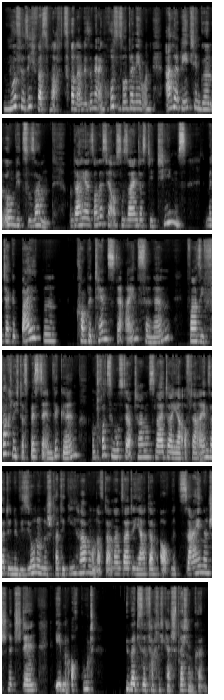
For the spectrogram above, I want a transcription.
nur für sich was macht, sondern wir sind ja ein großes Unternehmen und alle Rädchen gehören irgendwie zusammen. Und daher soll es ja auch so sein, dass die Teams mit der geballten Kompetenz der Einzelnen quasi fachlich das Beste entwickeln und trotzdem muss der Abteilungsleiter ja auf der einen Seite eine Vision und eine Strategie haben und auf der anderen Seite ja dann auch mit seinen Schnittstellen eben auch gut über diese Fachlichkeit sprechen können.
